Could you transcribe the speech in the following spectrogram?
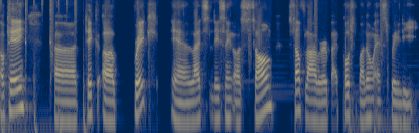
Okay, uh, take a break and let's listen a song, Sunflower by Post Malone and Swae Lee.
